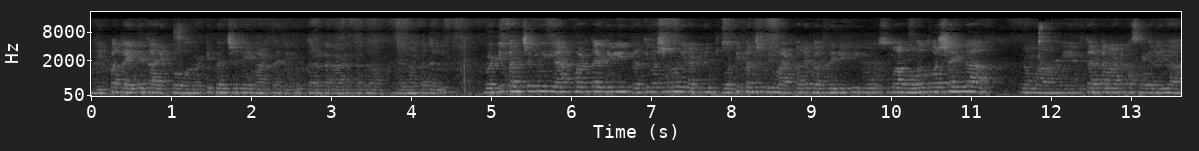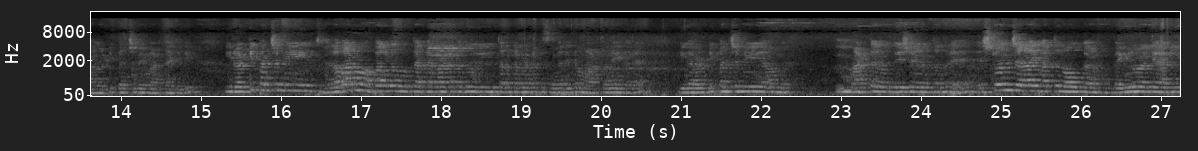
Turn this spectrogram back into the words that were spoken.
ಇಪ್ಪತ್ತೈದನೇ ತಾರೀಕು ರೊಟ್ಟಿ ಪಂಚಮಿ ಮಾಡ್ತಾ ಇದ್ದೀವಿ, ಉತ್ತರ ಕರ್ನಾಟಕದ ಜನಾಂಗದಲ್ಲಿ ರೊಟ್ಟಿ ಪಂಚಮಿ ಯಾಕೆ ಮಾಡ್ತಾ ಇದ್ದೀವಿ? ಪ್ರತಿ ವರ್ಷನೂ ಈ ರೊಟ್ಟಿ ಪಂಚಮಿ ಮಾಡ್ತಾನೆ ಬಂದಿದ್ದೀವಿ. ಸುಮಾರು ಮೂವತ್ತು ವರ್ಷದಿಂದ ನಮ್ಮ ಈ ಉತ್ತರ ಕರ್ನಾಟಕ ಸಂಘದಿಂದ ರೊಟ್ಟಿ ಪಂಚಮಿ ಮಾಡ್ತಾ ಇದ್ದೀವಿ. ಈ ರೊಟ್ಟಿ ಪಂಚಮಿ ಹಲವಾರು ಹಬ್ಬಗಳು ಉತ್ತರ ಕರ್ನಾಟಕದ ಈ ಉತ್ತರ ಕರ್ನಾಟಕ ಸಂಘದಿಂದ ಮಾಡ್ತಾನೆ ಇದ್ದಾರೆ. ಈಗ ರೊಟ್ಟಿ ಪಂಚಮಿ ಮಾಡ್ತಾ ಇರೋ ಉದ್ದೇಶ ಏನಂತಂದ್ರೆ, ಎಷ್ಟೊಂದು ಜನ ಇವತ್ತು ನಾವು ಬೆಂಗಳೂರಲ್ಲಿ ಆಗಲಿ,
